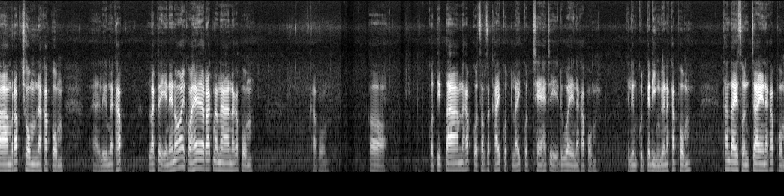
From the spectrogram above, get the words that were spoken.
ตามรับชมนะครับผม อย่าลืมนะครับ รักจะเอ๋น้อยๆขอให้รักนานๆนะครับผมครับผมก็กดติดตามนะครับ กด subscribe กดไลค์กดแชร์ให้เจเอ๋ด้วยนะครับผม อย่าลืมกดกระดิ่งด้วยนะครับผมท่านใดสนใจนะครับผม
